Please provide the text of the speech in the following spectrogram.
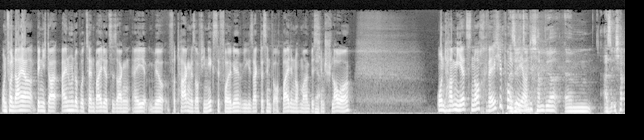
Und von daher bin ich da 100% bei dir zu sagen, ey, wir vertagen das auf die nächste Folge. Wie gesagt, da sind wir auch beide noch mal ein bisschen Ja. schlauer. Und haben jetzt noch welche Punkte, Also Jan? letztendlich haben wir, ähm, also ich habe,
